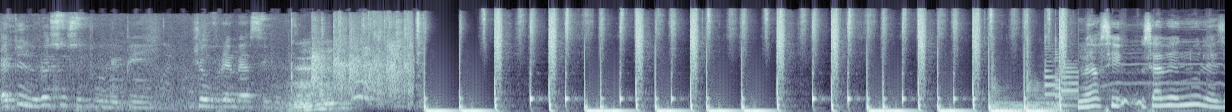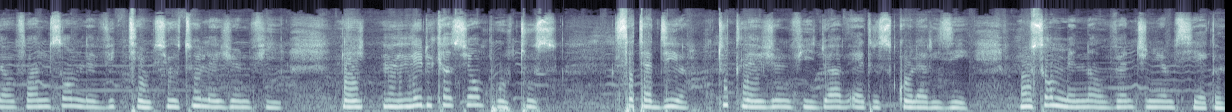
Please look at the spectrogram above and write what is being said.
est une ressource pour le pays. Je vous remercie beaucoup. Merci. Vous savez, nous les enfants, nous sommes les victimes, surtout les jeunes filles. L'éducation pour tous, c'est-à-dire toutes les jeunes filles doivent être scolarisées. Nous sommes maintenant au 21e siècle.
